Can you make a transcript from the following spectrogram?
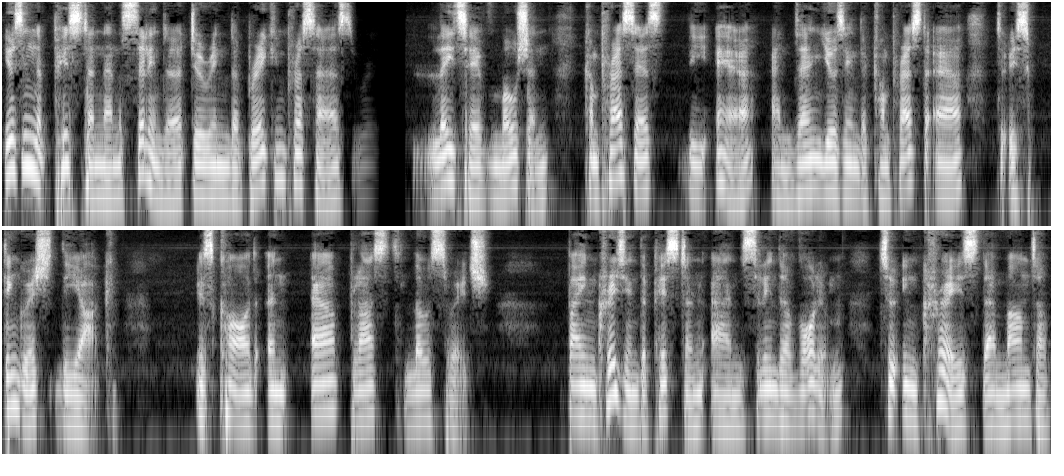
Using the piston and the cylinder during the breaking process, relative motion compresses the air and then using the compressed air to extinguish the arc. It's called an air blast load switch. By increasing the piston and cylinder volume to increase the amount of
